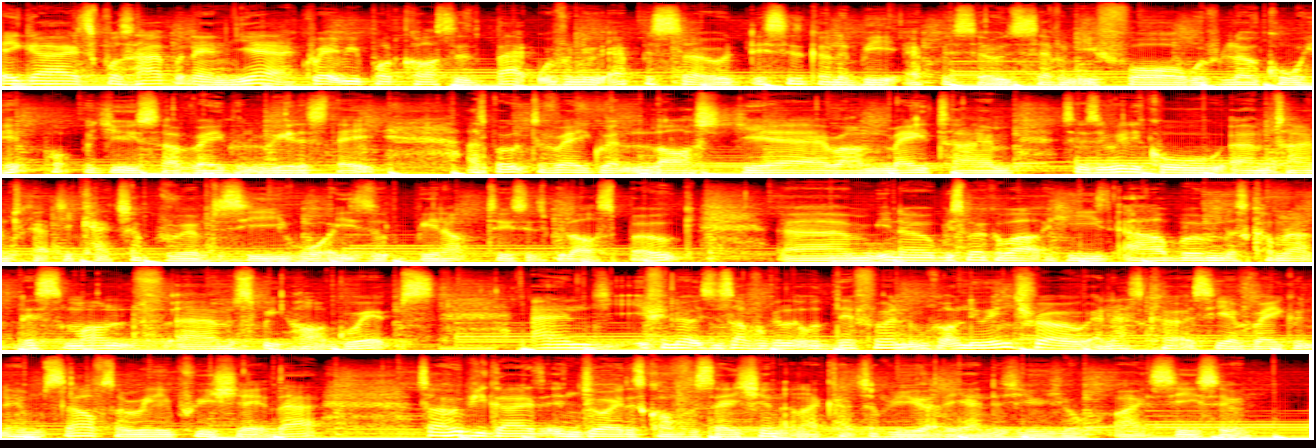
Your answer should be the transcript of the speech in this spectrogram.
Hey guys, what's happening? Yeah, Create Me Podcast is back with a new episode. This is going to be episode 74 with local hip hop producer Vagrant Real Estate. I spoke to Vagrant last year around May time, so it's a really cool um, time to actually catch up with him to see what he's been up to since we last spoke. Um, you know, we spoke about his album that's coming out this month, um, Sweetheart Grips. And if you're noticing something a little different, we've got a new intro, and that's courtesy of Vagrant himself, so I really appreciate that. So I hope you guys enjoy this conversation, and I'll catch up with you at the end as usual. All right, see you soon.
